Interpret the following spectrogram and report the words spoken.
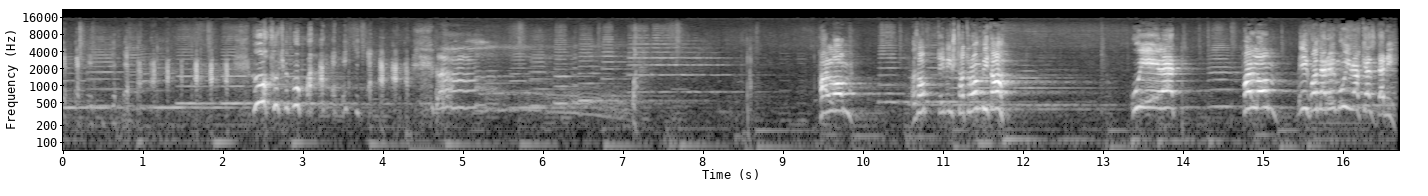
Hallom! Az optimista trombita! Új élet! Hallom! Még van erőm újra kezdeni!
